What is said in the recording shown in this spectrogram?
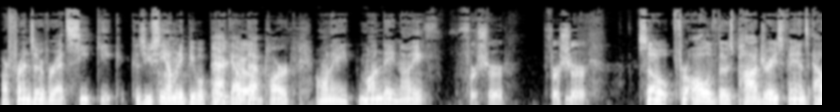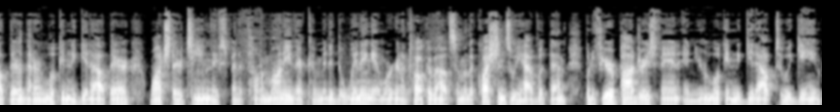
Our friends over at SeatGeek, because you see how ah, many people pack out go. that park on a Monday night. For sure. For sure. So, for all of those Padres fans out there that are looking to get out there, watch their team, they've spent a ton of money, they're committed to winning, and we're going to talk about some of the questions we have with them. But if you're a Padres fan and you're looking to get out to a game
